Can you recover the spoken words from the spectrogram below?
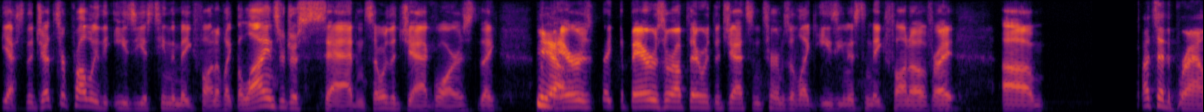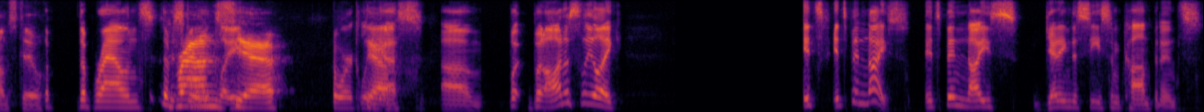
yes the jets are probably the easiest team to make fun of like the lions are just sad and so are the jaguars like the yeah. bears like the bears are up there with the jets in terms of like easiness to make fun of right um I'd say the Browns too. the browns the Browns. Yeah. Historically Yeah. yes. Um but but honestly like it's it's been nice. It's been nice getting to see some competence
